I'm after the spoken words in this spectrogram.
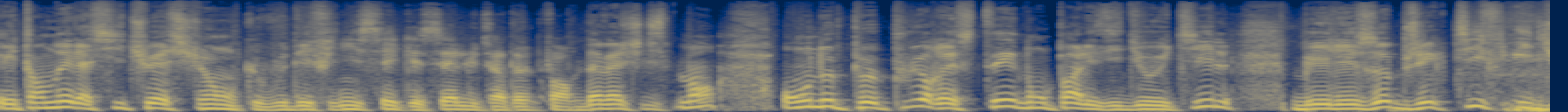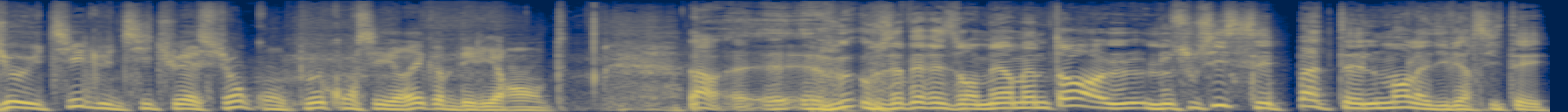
étant donné la situation que vous définissez, qui est celle d'une certaine forme d'avachissement, on ne peut plus rester, non pas les idiots utiles, mais les objectifs idiots utiles d'une situation qu'on peut considérer comme délirante. Alors, euh, vous avez raison, mais en même temps, le souci, c'est pas tellement la diversité.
